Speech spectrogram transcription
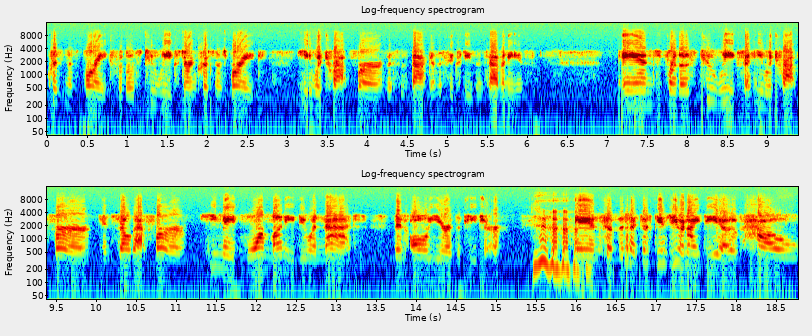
Christmas break, for those two weeks during Christmas break, he would trap fur. This was back in the 60s and 70s. And for those two weeks that he would trap fur and sell that fur, he made more money doing that than all year as a teacher. and so this just gives you an idea of how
